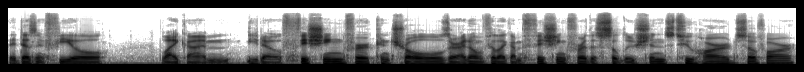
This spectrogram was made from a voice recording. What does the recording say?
It doesn't feel like I'm you know fishing for controls, or I don't feel like I'm fishing for the solutions too hard so far.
